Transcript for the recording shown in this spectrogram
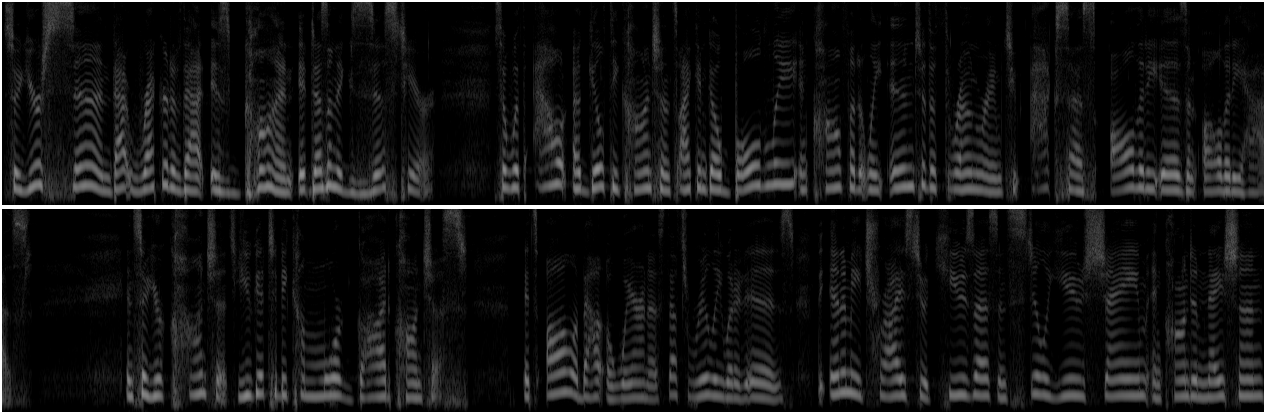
So your sin, that record of that is gone. It doesn't exist here. So without a guilty conscience, I can go boldly and confidently into the throne room to access all that He is and all that He has. And so your conscience, you get to become more God conscious. It's all about awareness. That's really what it is. The enemy tries to accuse us and still use shame and condemnation,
